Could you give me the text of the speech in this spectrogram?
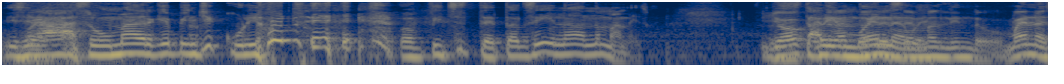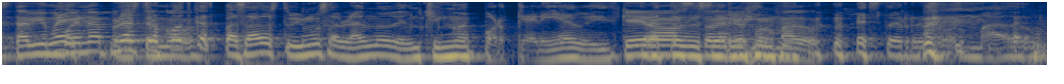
Dicen, Bueno. ah, su madre, qué pinche culote. o pinches tetón. Sí, no, no mames. güey. Yo está bien buena, güey. más lindo. Bueno, está bien buena, pero nuestro tengo- podcast pasado estuvimos hablando de un chingo de porquería, güey. Quiero, de estoy reformado. estoy reformado, güey.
